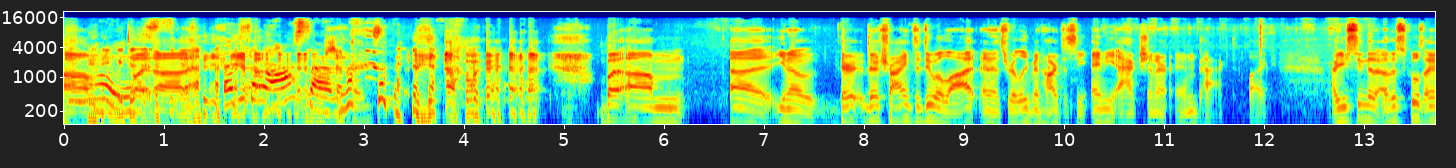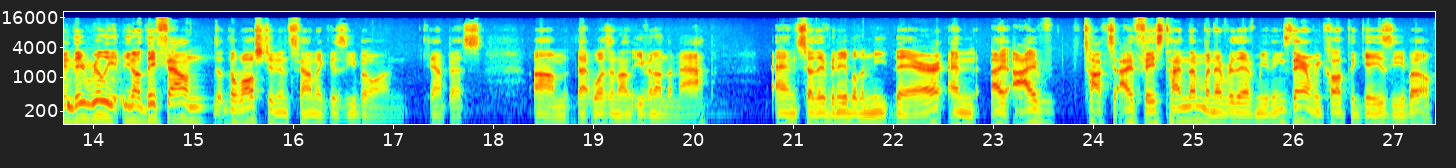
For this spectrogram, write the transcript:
Um, but, uh, that's yeah. so awesome yeah, but um, uh, you know they're they're trying to do a lot, and it's really been hard to see any action or impact. Like, are you seeing that at other schools? I mean, they really, you know, they found the Walsh students found a gazebo on campus um, that wasn't on even on the map, and so they've been able to meet there. And I, I've talked, to. I FaceTime them whenever they have meetings there, and we call it the Gay gazebo.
